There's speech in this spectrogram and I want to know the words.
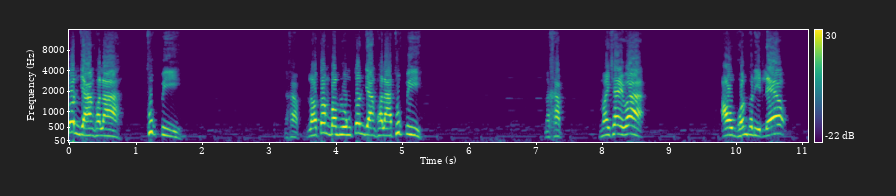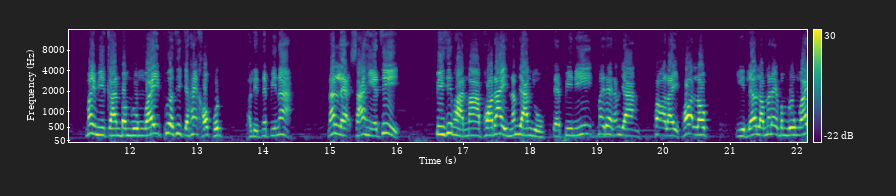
ต้นยางพาราทุกปีนะครับ เราต้องบำรุงต้นยางพาราทุกปี นะครับ ไม่ใช่ว่าเอาผลผลิตแล้ว ไม่มีการบำรุงไว้เพื่อที่จะให้เขาผลผลิตในปีหน้า นั่นแหละสาเหตุที่ปีที่ผ่านมาพอได้น้ำยางอยู่ แต่ปีนี้ไม่ได้น้ำยาง เพราะอะไร เพราะเรากรีดแล้วเราไม่ได้บำรุงไว้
